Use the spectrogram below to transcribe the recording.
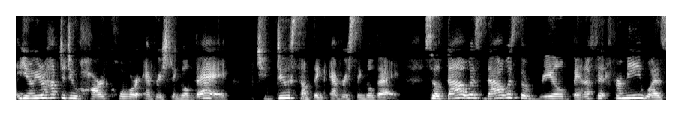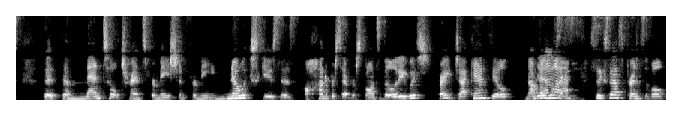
you know, you don't have to do hardcore every single day, but you do something every single day. So that was that was the real benefit for me was the the mental transformation for me. No excuses, 100% responsibility, which right, Jack Canfield, number yes. one success principle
